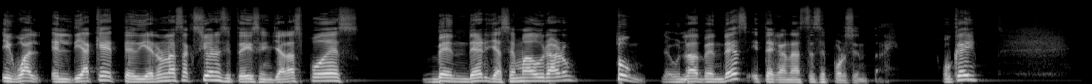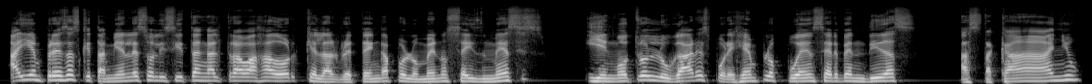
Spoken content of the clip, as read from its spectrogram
igual, el día que te dieron las acciones y te dicen ya las podés vender, ya se maduraron, ¡pum! De una. Las vendes y te ganaste ese porcentaje. ¿Ok? Hay empresas que también le solicitan al trabajador que las retenga por lo menos seis meses y en otros lugares, por ejemplo, pueden ser vendidas hasta cada año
